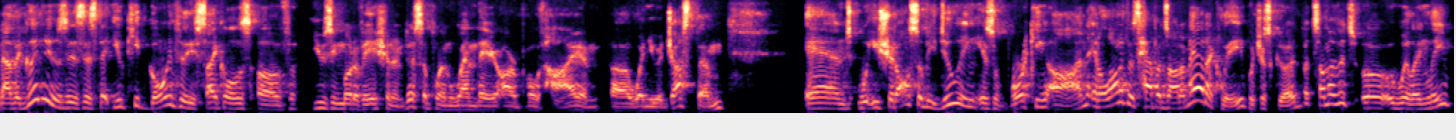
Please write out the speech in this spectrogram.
Now, the good news is, is that you keep going through these cycles of using motivation and discipline when they are both high and uh, when you adjust them. And what you should also be doing is working on, and a lot of this happens automatically, which is good, but some of it's uh, willingly,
